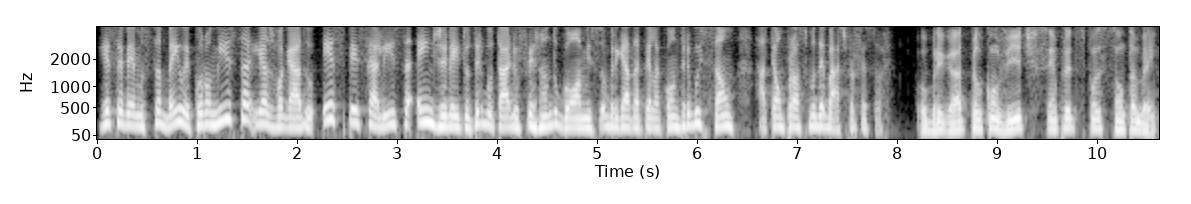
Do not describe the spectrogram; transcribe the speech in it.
Recebemos também o economista e advogado especialista em direito tributário Fernando Gomes. Obrigada pela contribuição. Até um próximo debate, professor. Obrigado pelo convite, sempre à disposição também.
